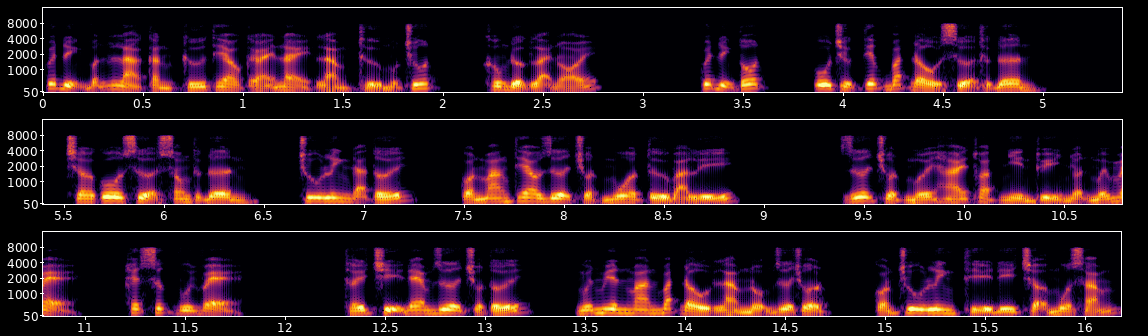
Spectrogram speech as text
quyết định vẫn là căn cứ theo cái này làm thử một chút, không được lại nói. Quyết định tốt, cô trực tiếp bắt đầu sửa thực đơn. Chờ cô sửa xong thực đơn, chu linh đã tới, còn mang theo dưa chuột mua từ bà lý. Dưa chuột mới hái thoạt nhìn thủy nhuận mới mẻ, hết sức vui vẻ. Thấy chị đem dưa chuột tới, nguyễn miên man bắt đầu làm nộm dưa chuột, còn chu linh thì đi chợ mua sắm.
